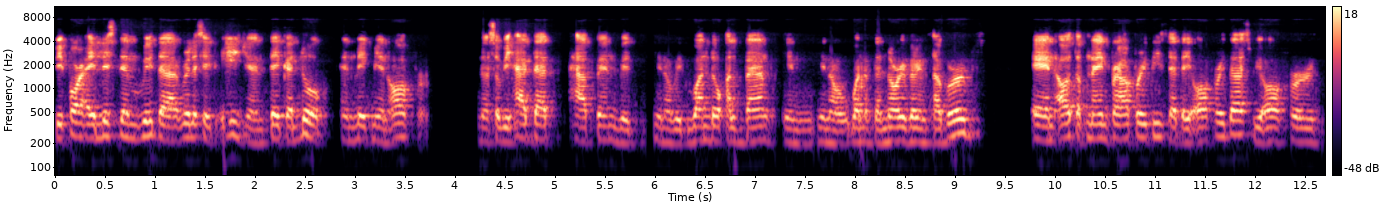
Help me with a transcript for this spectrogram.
Before i list them with a real estate agent take a look and make me an offer. You know so we had that happen with you know with one local bank in you know one of the northern suburbs. And out of nine properties that they offered us we offered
